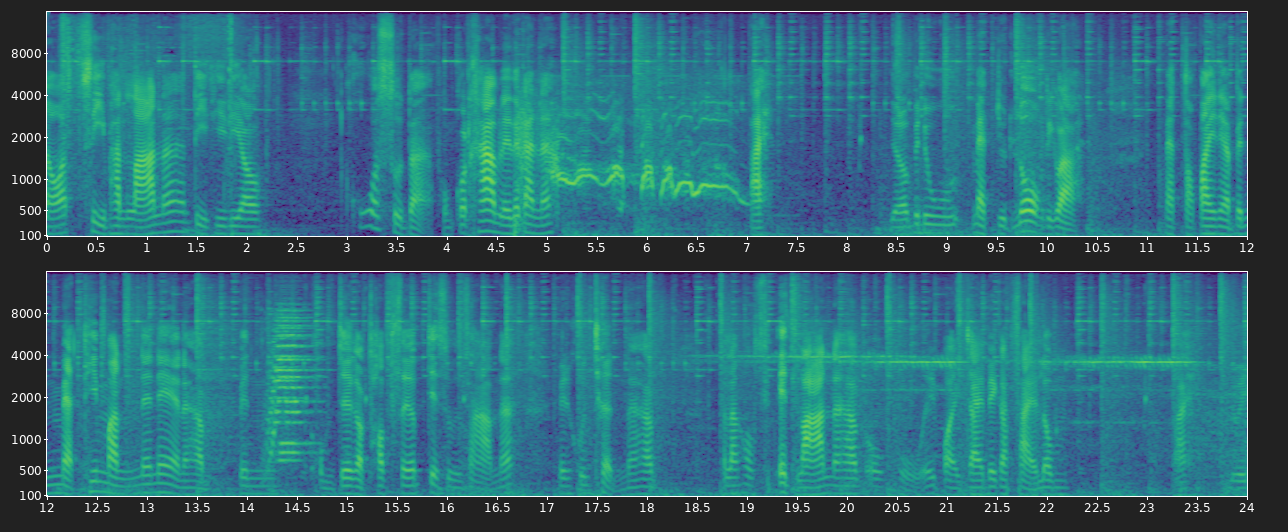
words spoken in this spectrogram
นอสสี่พันล้านนะตีทีเดียว โคตรสุดอะผมกดข้ามเลยแล้วกันนะ ไป เดี๋ยวเราไปดูแมตช์หยุดโลกดีกว่า แมตช์ต่อไปเนี่ยเป็นแมตช์ที่มันแน่ๆนะครับ เป็นผมเจอกับท็อปเซิร์ฟ703 นะ เป็นคุณเฉินนะครับพลัง 61 ล้านนะครับ โอ้โหปล่อยใจไปกับสายลม ไปลุย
